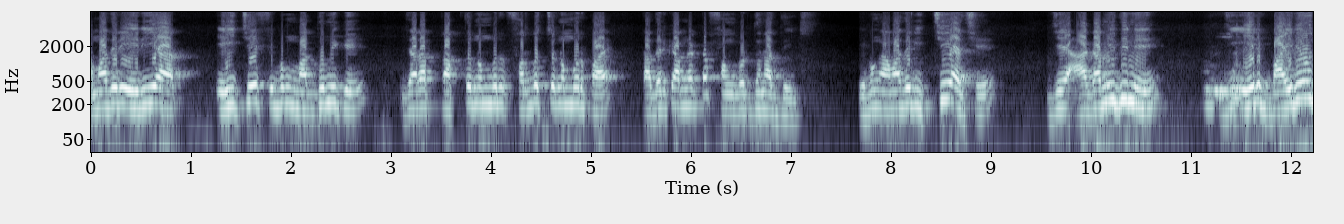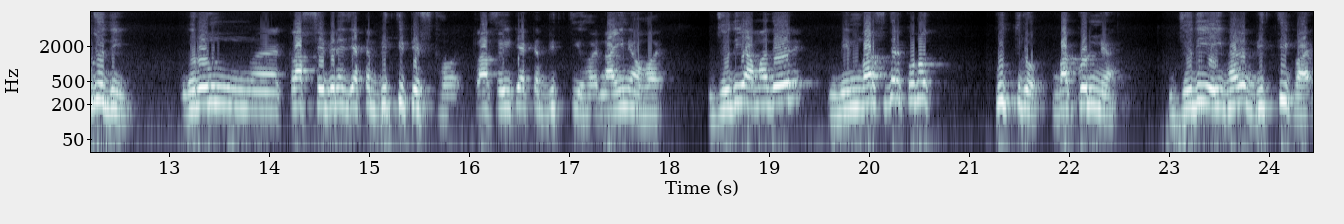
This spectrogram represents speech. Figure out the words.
আমাদের এরিয়ার এইচএস এবং মাধ্যমিকে যারা প্রাপ্ত নম্বর, সর্বোচ্চ নম্বর পায়, তাদেরকে আমরা একটা সংবর্ধনা দিই। এবং আমাদের ইচ্ছে আছে যে আগামী দিনে এর বাইরেও যদি ধরুন ক্লাস সেভেনে যে একটা বৃত্তি টেস্ট হয় ক্লাস এইটে একটা বৃত্তি হয় নাইনে হয়, যদি আমাদের মেম্বার্সদের কোনো পুত্র বা কন্যা যদি এইভাবে বৃত্তি পায়,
